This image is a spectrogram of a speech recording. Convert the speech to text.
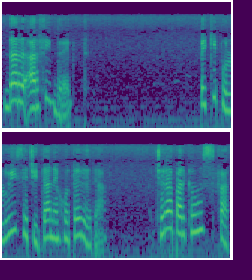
dar ar fi drept." Pe chipul lui se citea nehotărârea. Cerea parcă un sfat,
